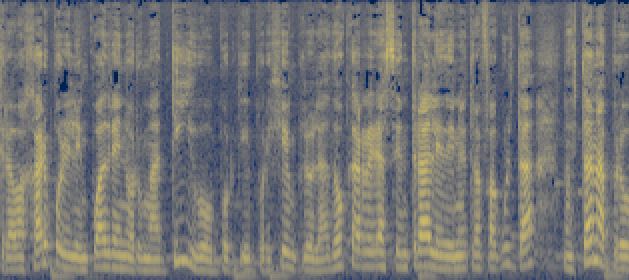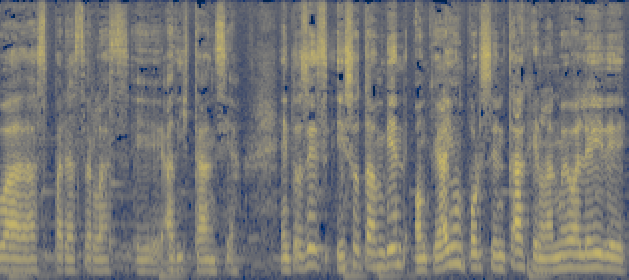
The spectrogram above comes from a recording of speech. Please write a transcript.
trabajar por el encuadre normativo, porque, por ejemplo, las dos carreras centrales de nuestra facultad no están aprobadas para hacerlas a distancia. Entonces, eso también, aunque hay un porcentaje en la nueva ley de,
